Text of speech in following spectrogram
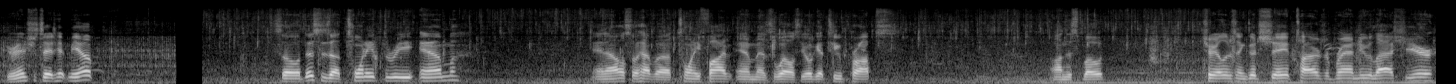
if you're interested, hit me up. So this is a 23M, and I also have a 25M as well, so you'll get two props on this boat. Trailer's in good shape, tires are brand new last year.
